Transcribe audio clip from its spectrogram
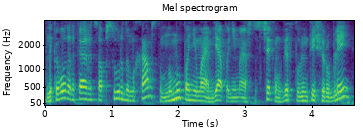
Для кого-то это кажется абсурдом и хамством, но мы понимаем, я понимаю, что с чеком в 2500 рублей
